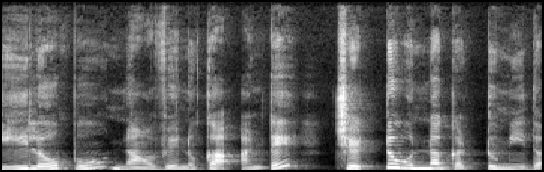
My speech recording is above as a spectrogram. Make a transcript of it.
ఈలోపు నా వెనుక అంటే చెట్టు ఉన్న గట్టు మీద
